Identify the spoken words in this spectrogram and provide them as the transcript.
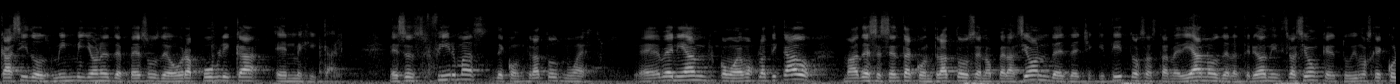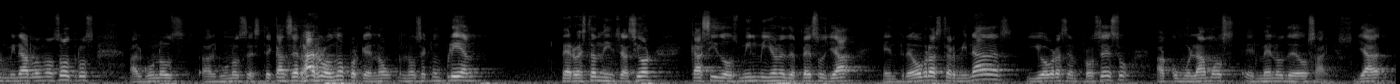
casi dos mil millones de pesos de obra pública en Mexicali. Esas firmas de contratos nuestros. Eh, venían, como hemos platicado, más de 60 contratos en operación, desde chiquititos hasta medianos de la anterior administración, que tuvimos que culminarlos nosotros, algunos, algunos este, cancelarlos, ¿no? porque no, no se cumplían, pero esta administración, casi 2 mil millones de pesos ya entre obras terminadas y obras en proceso, acumulamos en menos de dos años. Ya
